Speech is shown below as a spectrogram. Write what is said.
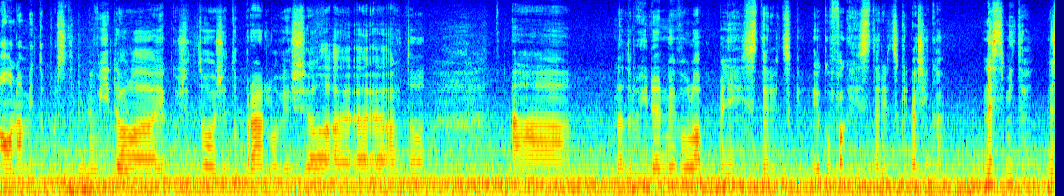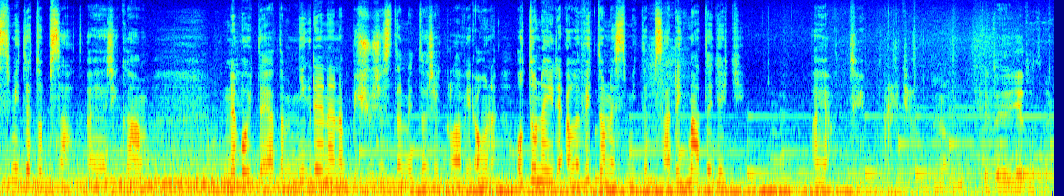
a ona mi to prostě povídala, jakože to, že to prádlo věšela a, a, a, to. A na druhý den mi volá úplně hystericky, jako fakt hystericky a říká, nesmíte, nesmíte to psát. A já říkám, nebojte, já tam nikde nenapíšu, že jste mi to řekla vy. A ona, o to nejde, ale vy to nesmíte psát, teď máte děti. A já, ty brďo. Jo, je to, je to tak.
